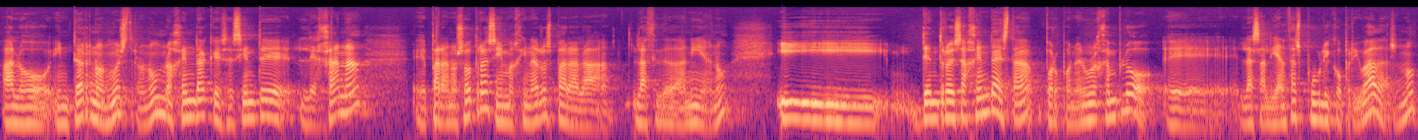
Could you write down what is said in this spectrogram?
a lo interno nuestro, ¿no? Una agenda que se siente lejana, eh, para nosotras e imaginaros para la, ciudadanía. ¿no? Y dentro de esa agenda está, por poner un ejemplo, eh, las alianzas público-privadas, ¿no?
